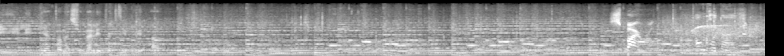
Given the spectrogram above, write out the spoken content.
Et l'Emmy international est attribué à. Spiral. Engrenage.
